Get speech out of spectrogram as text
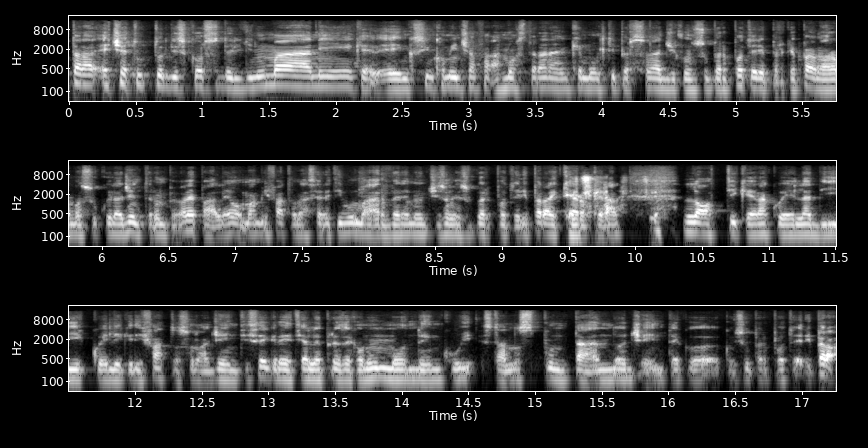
la, e, c'è tutto il discorso degli inumani che e si incomincia a, a, mostrare anche molti personaggi con superpoteri perché poi è una roba su cui la gente rompeva le palle, oh ma mi fate una serie tv Marvel e non ci sono i superpoteri, però è chiaro esatto. che era, l'ottica era quella di quelli che di fatto sono agenti segreti alle prese con un mondo in cui stanno spuntando gente con i superpoteri, però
